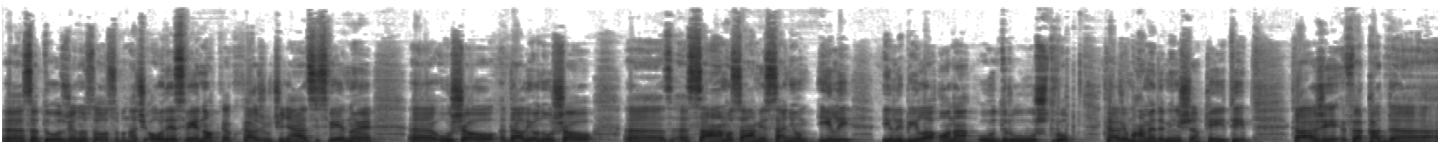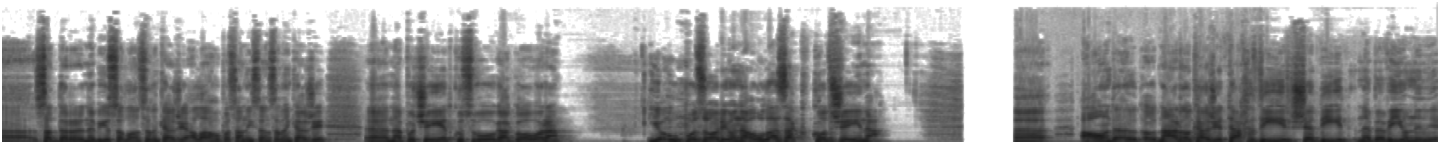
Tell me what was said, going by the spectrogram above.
e, sa to ženom sa osobom. Znači ovdje je svejedno, kako kažu učenjaci, svejedno je e, ušao, da li on ušao e, samo, sam sa njom ili, ili bila ona u društvu. Kaže Muhammed Amin Shankiti, kaže faqad e, sadar nebiju sallallahu sallam, kaže Allahu poslanik sallallahu sallam, kaže e, na početku svoga govora je upozorio na ulazak kod žena. A onda, naravno, kaže, tahzir šedid nebevijun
